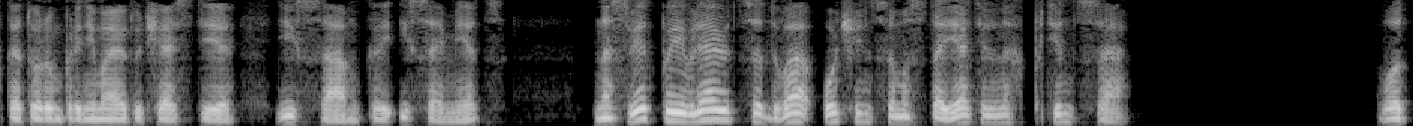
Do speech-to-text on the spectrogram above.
в котором принимают участие и самка, и самец, на свет появляются два очень самостоятельных птенца. Вот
